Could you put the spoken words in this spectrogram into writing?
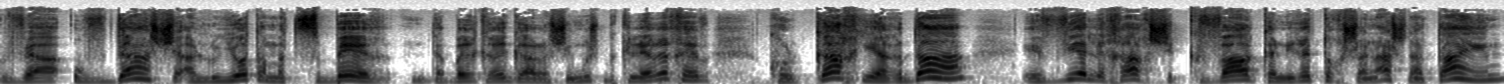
והעובדה שעלויות המצבר, נדבר כרגע על השימוש בכלי רכב, כל כך ירדה, הביאה לכך שכבר כנראה תוך שנה, שנתיים,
